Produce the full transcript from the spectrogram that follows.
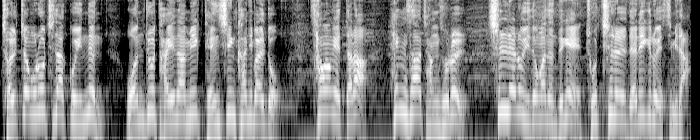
절정으로 치닫고 있는 원주 다이나믹 댄싱 카니발도 상황에 따라 행사 장소를 실내로 이동하는 등의 조치를 내리기로 했습니다.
